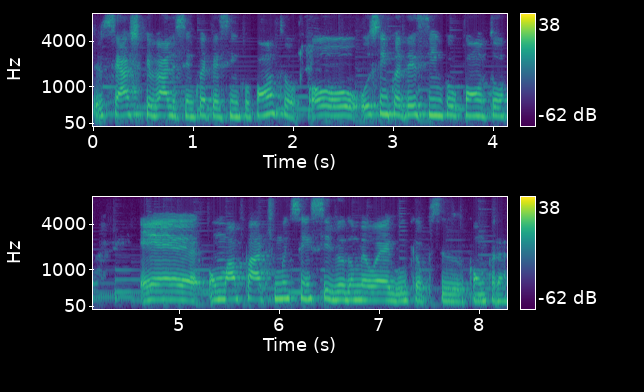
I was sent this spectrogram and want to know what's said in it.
Você acha que vale 55 conto? Ou o 55 conto é uma parte muito sensível do meu ego que eu preciso comprar?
